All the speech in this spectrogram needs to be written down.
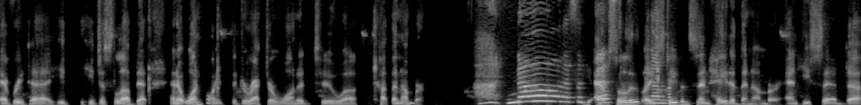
every day. He he just loved it. And at one point, the director wanted to uh, cut the number. no, that's the. Absolutely, number. Stevenson hated the number, and he said, uh,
